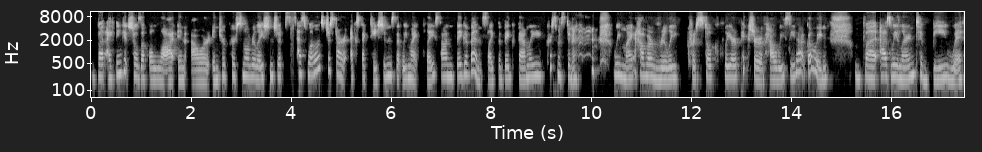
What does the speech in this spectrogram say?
but I think it shows up a lot in our interpersonal relationships, as well as just our expectations that we might place on big events like the big family Christmas dinner. we might have a really crystal clear picture of how we see that going. But as we learn to be with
